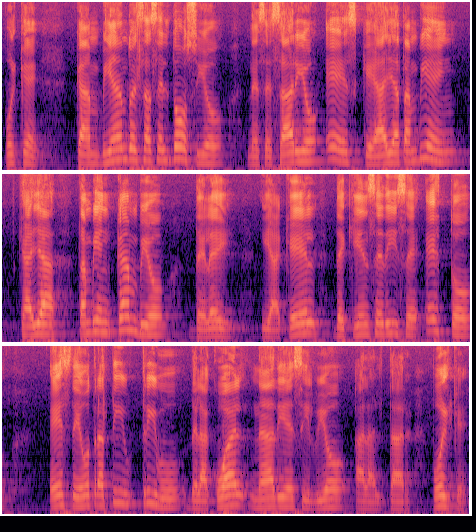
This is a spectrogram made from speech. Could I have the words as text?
Porque cambiando el sacerdocio, necesario es que haya también, que haya también cambio de ley. Y aquel de quien se dice esto es de otra tribu de la cual nadie sirvió al altar. Porque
